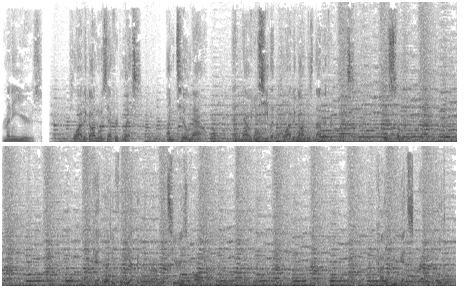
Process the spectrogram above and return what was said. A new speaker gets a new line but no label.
For many years, Plotagon was effortless. Until now. And now you see that Plotagon is not effortless. This summer. Get ready for the epic grounded series of all time. Caillou gets grounded ultimate.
